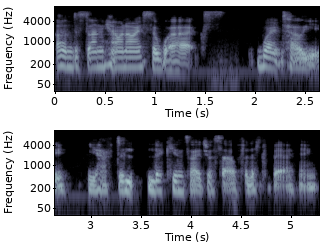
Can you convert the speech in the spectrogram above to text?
understanding how an ISA works won't tell you. You have to look inside yourself a little bit, I think.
